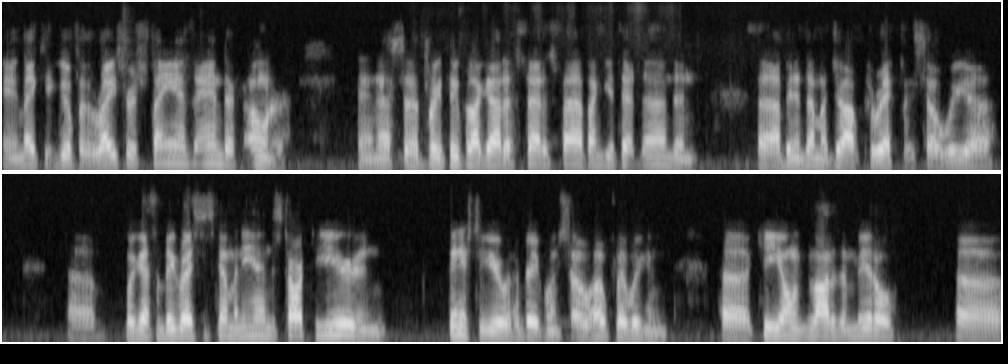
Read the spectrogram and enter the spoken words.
and make it good for the racers, fans, and the owner. And that's uh, three people I got to satisfy. If I can get that done, then uh, I've been done my job correctly. So we we got some big races coming in to start the year and finish the year with a big one. So hopefully we can uh, key on a lot of the middle uh,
